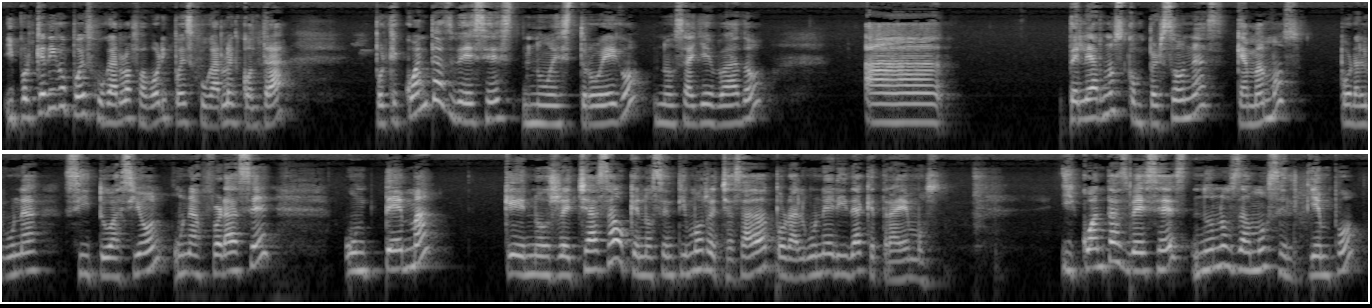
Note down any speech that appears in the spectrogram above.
¿Y por qué digo puedes jugarlo a favor y puedes jugarlo en contra? Porque cuántas veces nuestro ego nos ha llevado a pelearnos con personas que amamos por alguna situación, una frase, un tema que nos rechaza o que nos sentimos rechazada por alguna herida que traemos. ¿Y cuántas veces no nos damos el tiempo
